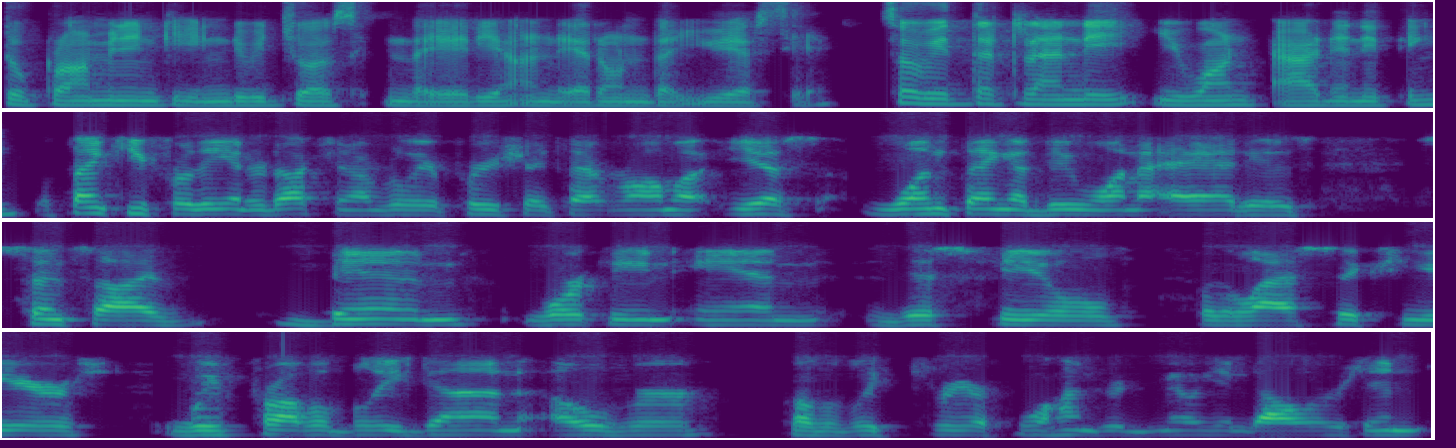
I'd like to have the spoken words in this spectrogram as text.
to prominent individuals in the area and around the USA. So, with that, Randy, you want to add anything? Well, thank you for the introduction. I really appreciate that, Rama. Yes, one thing I do want to add is since I've been working in this field for the last six years, we've probably done over probably three or four hundred million dollars in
